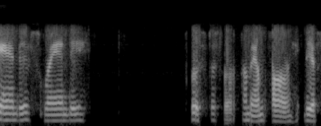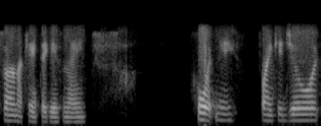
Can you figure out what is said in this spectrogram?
Candace, Randy, Christopher, I mean, I'm sorry, their son, I can't think his name. Courtney, Frankie George,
